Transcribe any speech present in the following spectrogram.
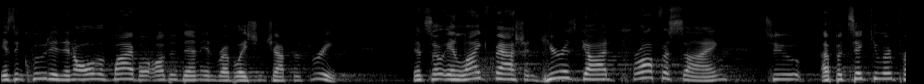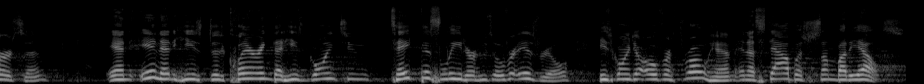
is included in all of the Bible other than in Revelation chapter 3. And so, in like fashion, here is God prophesying to a particular person, and in it, he's declaring that he's going to take this leader who's over Israel, he's going to overthrow him and establish somebody else.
